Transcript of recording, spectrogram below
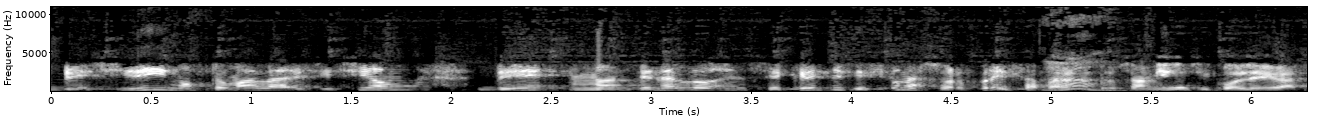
decidimos tomar la decisión de mantenerlo en secreto y que sea una sorpresa para ah. nuestros amigos y colegas.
